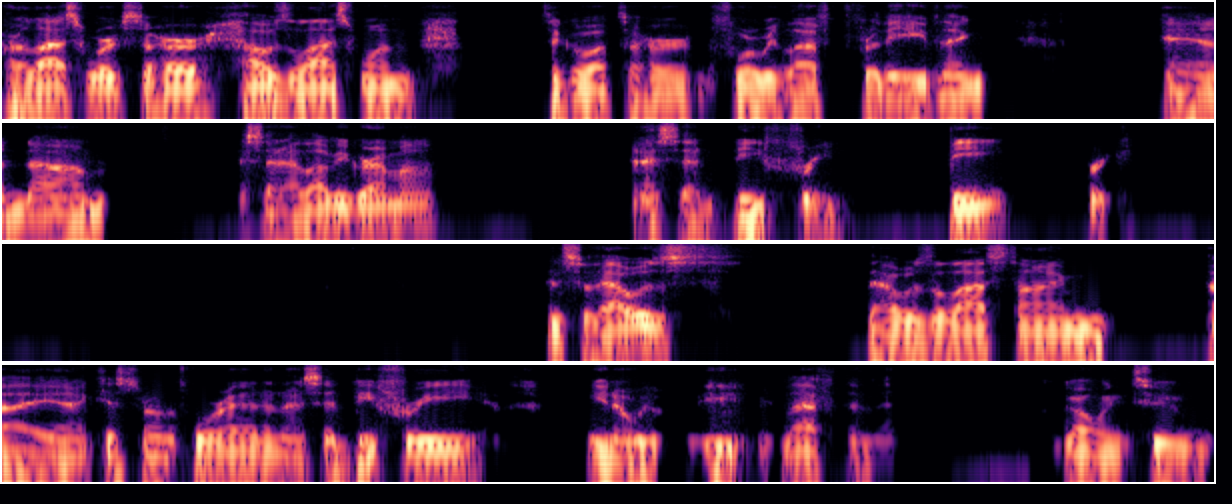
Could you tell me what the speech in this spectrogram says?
our last words to her. I was the last one to go up to her before we left for the evening. And, um, I said, I love you, grandma. And I said, be free be free. And so that was that was the last time I, I kissed her on the forehead and I said, be free. You know, we, we left and then going to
